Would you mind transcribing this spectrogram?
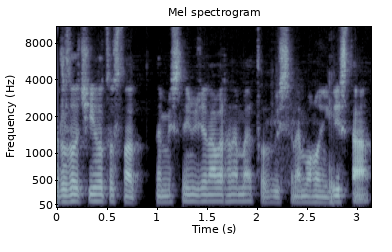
Rozhodčího to snad nemyslím, že navrhneme, to by se nemohlo nikdy stát.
